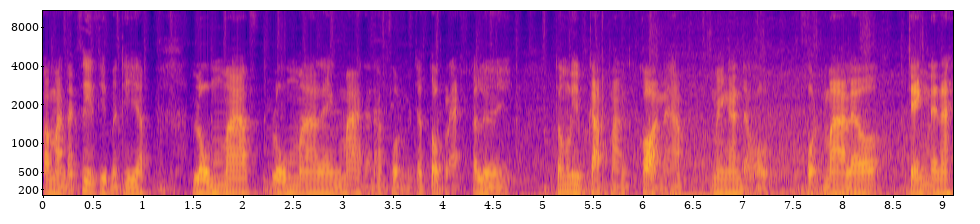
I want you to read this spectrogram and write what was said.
ประมาณสักสี่สิบนาทีครับ ลมมา ลมมาแรงมากนะ ฝนมันจะตกแหละ ก็เลยต้องรีบกลับมาก่อนนะครับ ไม่งั้นเดี๋ยวฝนมาแล้วเจ๊งเลยนะ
